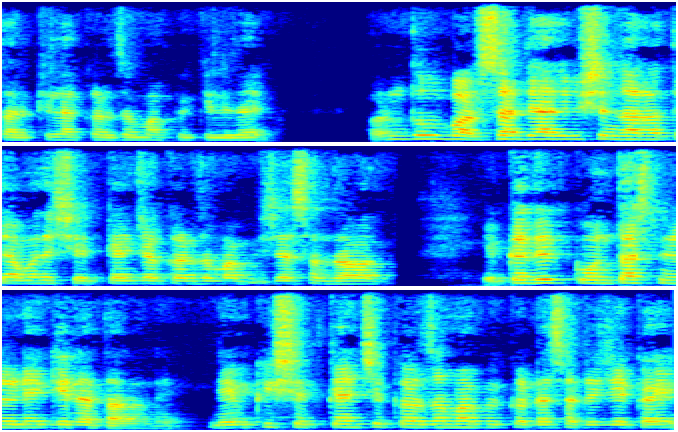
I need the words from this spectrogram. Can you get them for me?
तारखेला कर्जमाफी केली जाईल. परंतु बरसात अधिवेशन झालं त्यामध्ये शेतकऱ्यांच्या कर्जमाफीच्या संदर्भात एकत्रित कोणताच निर्णय घेण्यात आला नाही. नेमकी शेतकऱ्यांची कर्जमाफी करण्यासाठी जे काही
